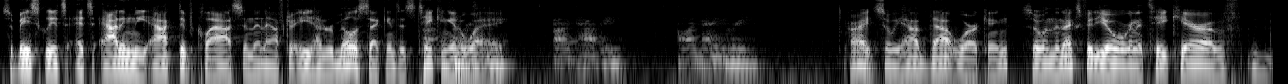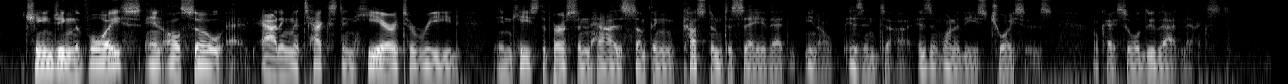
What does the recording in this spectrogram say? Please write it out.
So basically, it's it's adding the active class, and then after 800 milliseconds, it's taking it away. I'm happy. I'm angry. All right, so we have that working. So in the next video, we're going to take care of changing the voice and also adding the text in here to read in case the person has something custom to say that you know isn't uh, isn't one of these choices. Okay, so we'll do that next.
